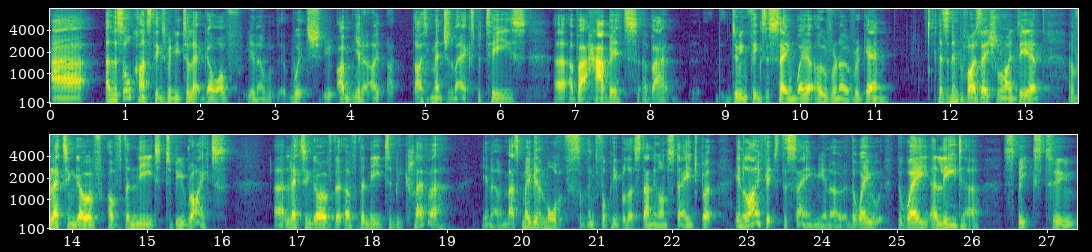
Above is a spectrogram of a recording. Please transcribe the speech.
uh, and there's all kinds of things we need to let go of, you know, which I'm, you know, I, I mentioned about expertise, uh, about habits, about doing things the same way over and over again. There's an improvisational idea of letting go of, of the need to be right, uh, letting go of the of the need to be clever. You know, that's maybe more something for people that are standing on stage, but in life it's the same. You know, the way the way a leader speaks to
